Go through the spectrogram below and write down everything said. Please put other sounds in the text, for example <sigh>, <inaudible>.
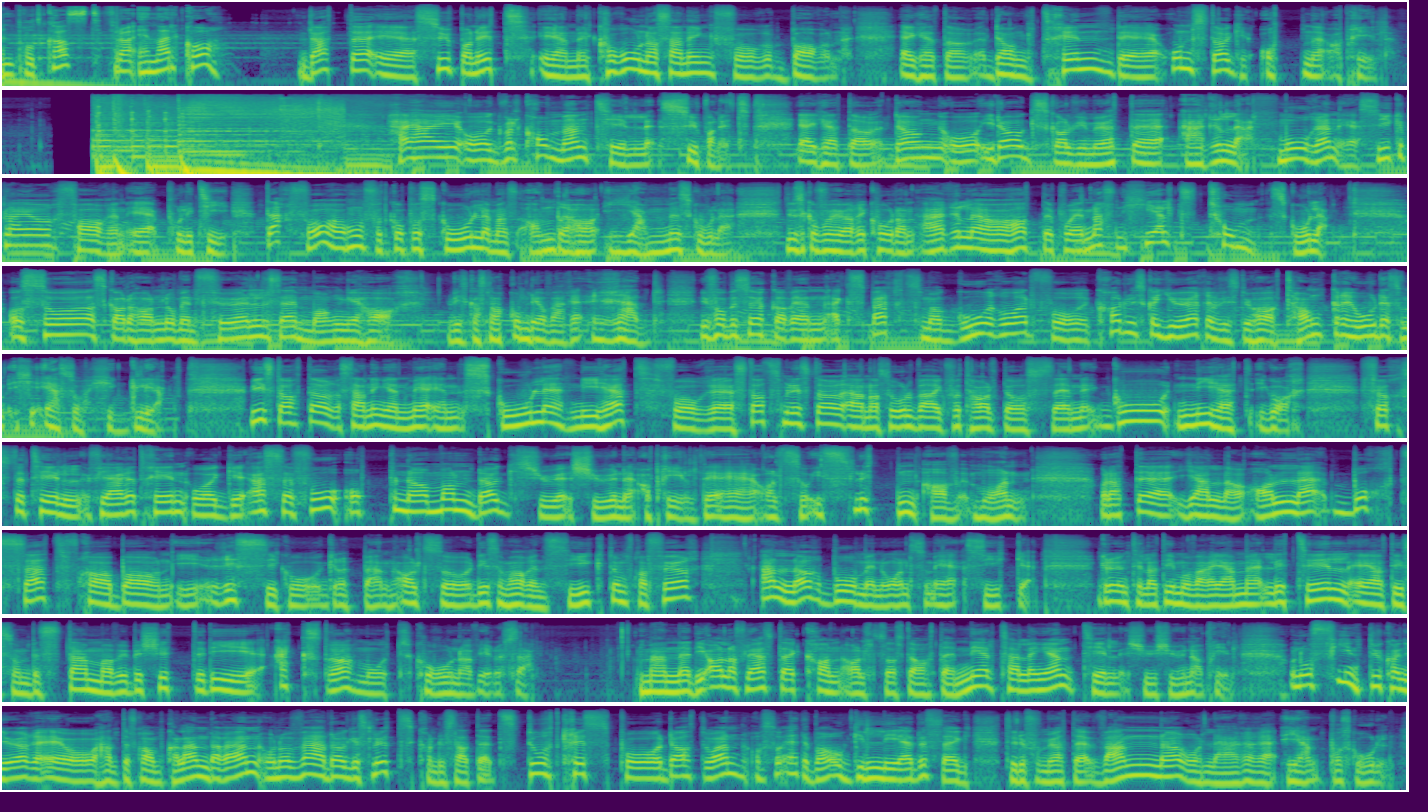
en podkast fra NRK. Dette er Supernytt, en koronasending for barn. Jeg heter Dang Trind. Det er onsdag 8. april. Hei, hei, og velkommen til Supernytt. Jeg heter Dang, og i dag skal vi møte Erle. Moren er sykepleier, faren er politi. Derfor har hun fått gå på skole, mens andre har hjemmeskole. Du skal få høre hvordan Erle har hatt det på en nesten helt tom skole. Og så skal det handle om en følelse mange har. Vi skal snakke om det å være redd. Vi får besøk av en ekspert som har gode råd for hva du skal gjøre hvis du har tanker i hodet som ikke er så hyggelige. Vi starter sendingen med en skolenyhet, for eh, statsminister Erna Solberg fortalte oss en god nyhet i går. Første til fjerde trinn og SFO åpner mandag 27. april. Det er altså i slutten av måneden. Og dette gjelder alle, bortsett fra barn i risikogruppen, altså de som har en sykdom fra før, eller bor med noen som er syke. Grunnen til at de må være hjemme litt til, er at de som bestemmer vil beskytte de ekstra mot koronaviruset. Men de aller fleste kan altså starte nedtellingen til 27. april. Og Noe fint du kan gjøre, er å hente fram kalenderen, og når hver dag er slutt, kan du sette et stort kryss på datoen, og så er det bare å glede seg til du får møte venner og lærere igjen på skolen.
